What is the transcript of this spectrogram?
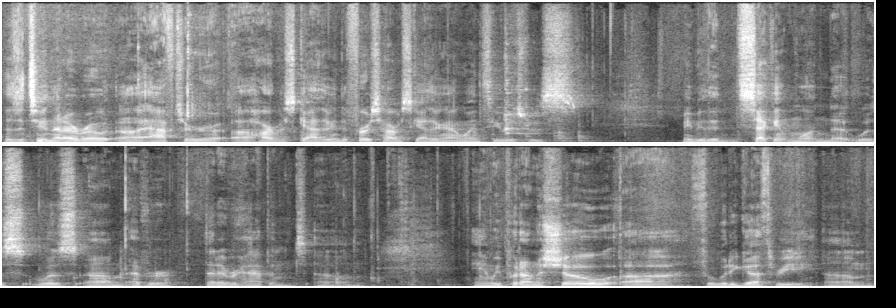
this is a tune that I wrote uh, after a harvest gathering the first harvest gathering I went to which was maybe the second one that was was um, ever that ever happened um, and we put on a show uh, for Woody Guthrie um,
